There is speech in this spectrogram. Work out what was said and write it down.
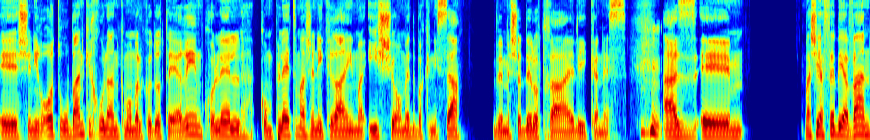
אה, שנראות רובן ככולן כמו מלכודות תיירים, כולל קומפלט מה שנקרא עם האיש שעומד בכניסה ומשדל אותך להיכנס. אז אה, מה שיפה ביוון,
